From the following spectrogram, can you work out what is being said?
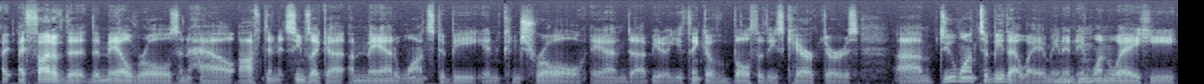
I, I thought of the the male roles and how often it seems like a, a man wants to be in control, and uh, you know you think of both of these characters um, do want to be that way. I mean, in, in one way, he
